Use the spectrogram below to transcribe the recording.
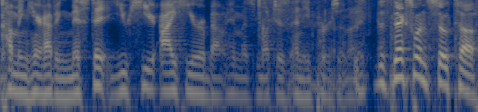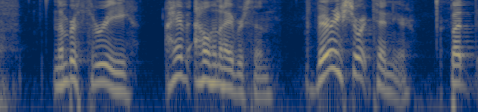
coming here having missed it, you hear I hear about him as much as any person. I, This next one's so tough. Number three, I have Allen Iverson. Very short tenure, but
